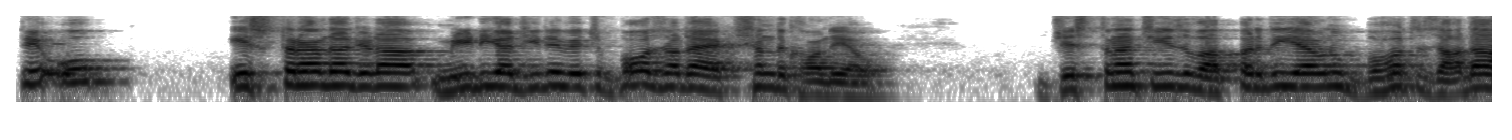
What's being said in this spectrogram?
ਤੇ ਉਹ ਇਸ ਤਰ੍ਹਾਂ ਦਾ ਜਿਹੜਾ ਮੀਡੀਆ ਜਿਹਦੇ ਵਿੱਚ ਬਹੁਤ ਜ਼ਿਆਦਾ ਐਕਸ਼ਨ ਦਿਖਾਉਂਦੇ ਆ ਉਹ, ਜਿਸ ਤਰ੍ਹਾਂ ਚੀਜ਼ ਵਾਪਰਦੀ ਹੈ ਉਹਨੂੰ ਬਹੁਤ ਜ਼ਿਆਦਾ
